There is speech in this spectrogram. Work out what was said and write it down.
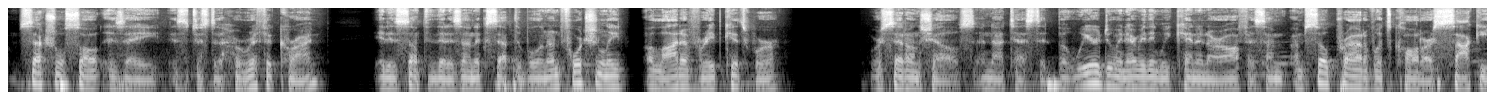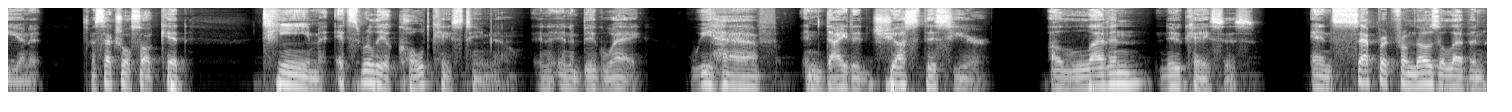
Um, sexual assault is a is just a horrific crime. It is something that is unacceptable, and unfortunately, a lot of rape kits were were set on shelves and not tested. But we are doing everything we can in our office. I'm, I'm so proud of what's called our SAKI unit, a sexual assault kit team. It's really a cold case team now in, in a big way. We have indicted just this year 11 new cases. And separate from those 11,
